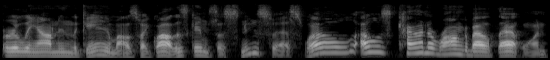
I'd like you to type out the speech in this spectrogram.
early on in the game, I was like, "Wow, this game's a snooze fest." Well, I was kind of wrong about that one.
